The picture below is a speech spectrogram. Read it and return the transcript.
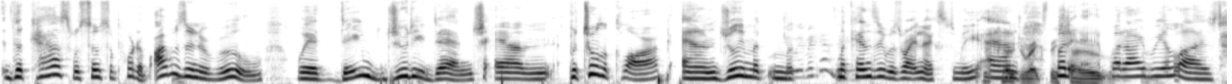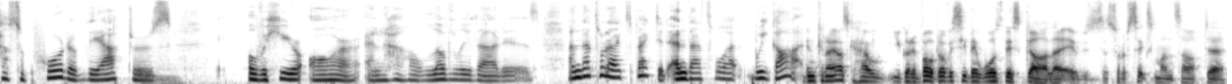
The cast was so supportive. I was in a room with Dame Judi Dench and Petula Clark and Julie, Mc- Julie McKenzie. was right next to me. Who and co-directs the but, show. but I realized how supportive the actors mm. Over here are and how lovely that is. And that's what I expected. And that's what we got. And can I ask how you got involved? Obviously, there was this gala. It was sort of six months after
